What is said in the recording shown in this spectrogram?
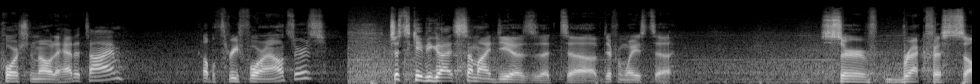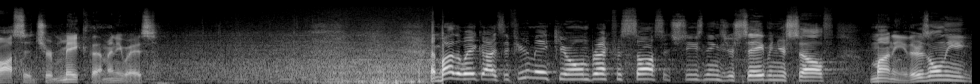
Portion them out ahead of time. A couple three, four ounces. Just to give you guys some ideas that, uh, of different ways to serve breakfast sausage or make them anyways. And by the way guys, if you make your own breakfast sausage seasonings, you're saving yourself money. There's only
